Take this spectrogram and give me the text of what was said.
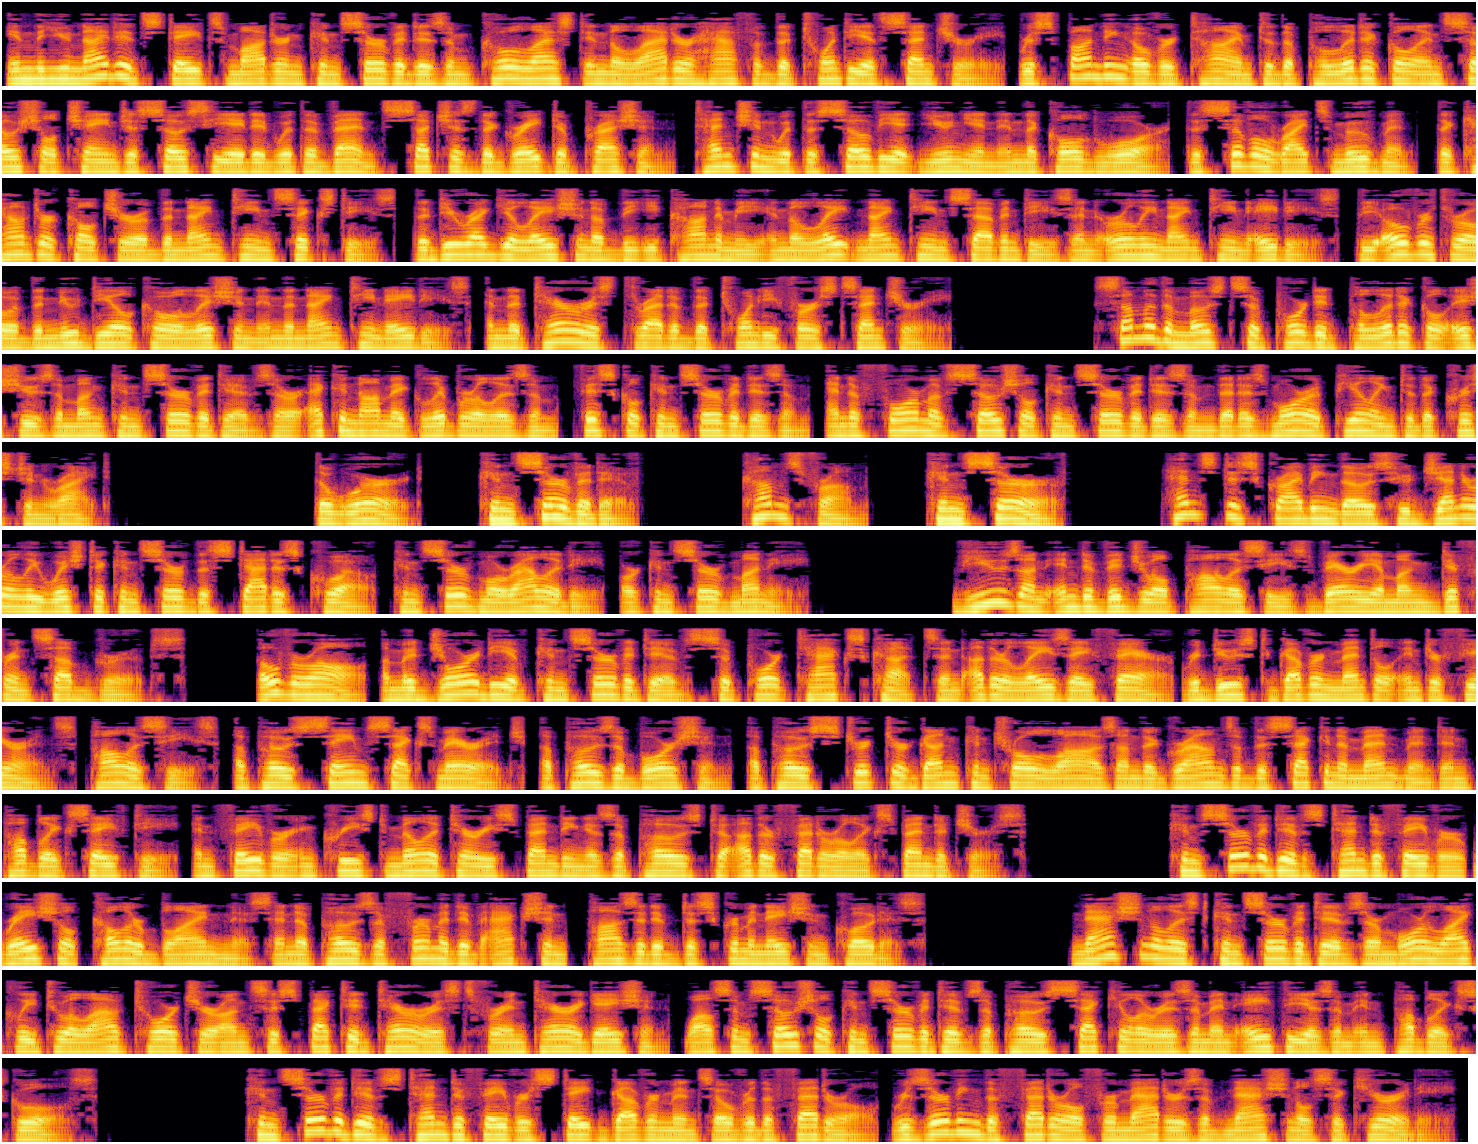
In the United States modern conservatism coalesced in the latter half of the 20th century, responding over time to the political and social change associated with events such as the Great Depression, tension with the Soviet Union in the Cold War, the civil rights movement, the counterculture of the 1960s, the deregulation of the economy in the late 1970s and early 1980s, the overthrow of the New Deal coalition in the 1980s, and the terrorist threat of the 21st century. Some of the most supported political issues among conservatives are economic liberalism, fiscal conservatism, and a form of social conservatism that is more appealing to the Christian right. The word, "'conservative' comes from "'conserve' hence describing those who generally wish to conserve the status quo, conserve morality, or conserve money. Views on individual policies vary among different subgroups. Overall, a majority of conservatives support tax cuts and other laissez-faire reduced governmental interference policies, oppose same-sex marriage, oppose abortion, oppose stricter gun control laws on the grounds of the Second Amendment and public safety, and favor increased military spending as opposed to other federal expenditures. Conservatives tend to favor racial color blindness and oppose affirmative action, positive discrimination quotas. Nationalist conservatives are more likely to allow torture on suspected terrorists for interrogation, while some social conservatives oppose secularism and atheism in public schools. Conservatives tend to favor state governments over the federal, reserving the federal for matters of national security.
